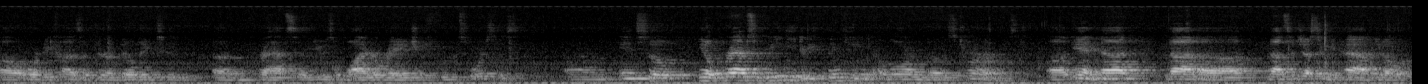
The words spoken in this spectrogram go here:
uh, or because of their ability to um, perhaps uh, use a wider range of food sources. Um, and so, you know, perhaps we need to be thinking along those terms. Uh, again, not not uh, not suggesting we have you know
